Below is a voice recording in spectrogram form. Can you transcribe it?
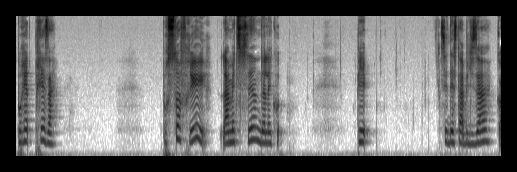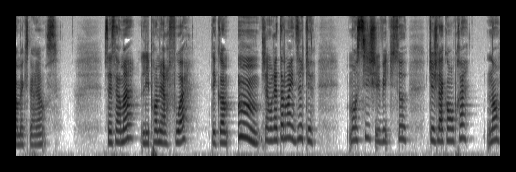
pour être présent, pour s'offrir la médecine de l'écoute. Puis, c'est déstabilisant comme expérience. Sincèrement, les premières fois, t'es comme, hum, j'aimerais tellement dire que moi aussi j'ai vécu ça, que je la comprends. Non.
